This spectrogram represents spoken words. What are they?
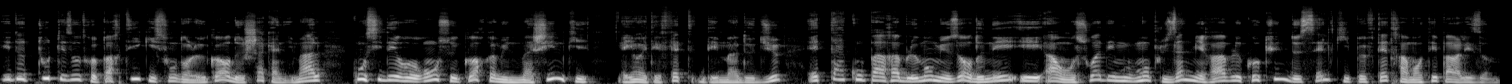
et de toutes les autres parties qui sont dans le corps de chaque animal, considéreront ce corps comme une machine qui, ayant été faite des mains de Dieu, est incomparablement mieux ordonnée et a en soi des mouvements plus admirables qu'aucune de celles qui peuvent être inventées par les hommes.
